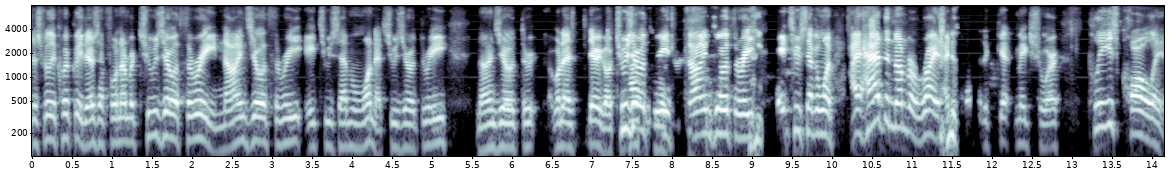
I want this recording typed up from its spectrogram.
just really quickly, there's a phone number 203 903 8271. That's 203 903. What is there you go. 203 903 8271. I had the number right. I just wanted to get make sure. Please call in.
